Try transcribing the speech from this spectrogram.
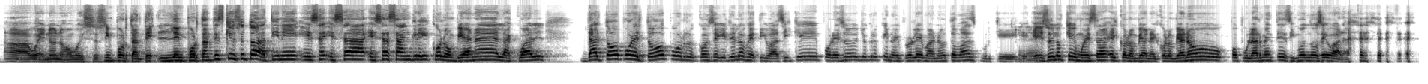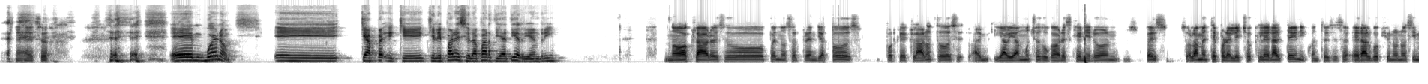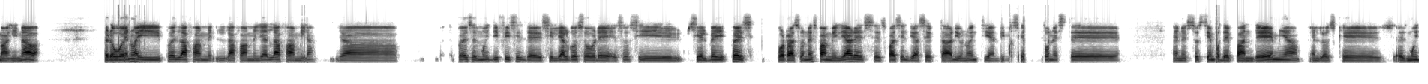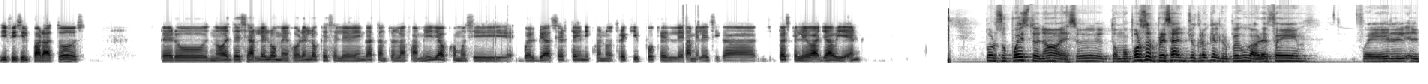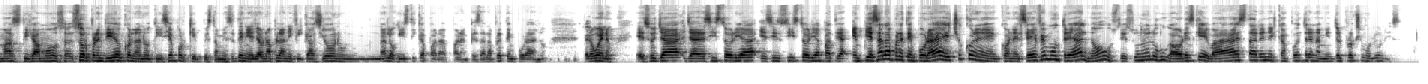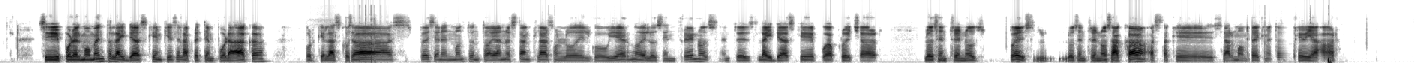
Ah, bueno, no, pues eso es importante. Lo importante es que usted todavía tiene esa, esa, esa sangre colombiana, la cual da el todo por el todo por conseguir el objetivo. Así que por eso yo creo que no hay problema, ¿no, Tomás? Porque eso es lo que muestra el colombiano. El colombiano popularmente decimos no se vara. Eso. eh, bueno, eh, ¿qué, qué, qué le pareció la partida a Thierry Henry? No, claro, eso pues nos sorprendió a todos, porque claro, todos, y había muchos jugadores que vinieron pues solamente por el hecho que él era el técnico, entonces era algo que uno no se imaginaba. Pero bueno, ahí pues la, la familia es la familia, ya pues es muy difícil de decirle algo sobre eso, si, si él ve, pues por razones familiares es fácil de aceptar y uno entiende, y más que con este en estos tiempos de pandemia en los que es, muy difícil para todos, pero no es desearle lo mejor en lo que se le venga, tanto en la familia o como si vuelve a ser técnico en otro equipo, que le, también le siga, pues que le vaya bien. Por supuesto, no, eso tomó por sorpresa, yo creo que el grupo de jugadores fue, fue el, más, digamos, sorprendido con la noticia porque pues también se tenía ya una planificación, una logística para, para empezar la pretemporada, ¿no? Pero bueno, eso ya, ya es historia, es, es historia patria. Empieza la pretemporada, de hecho, con el, con el CF Montreal, ¿no? Usted es uno de los jugadores que va a estar en el campo de entrenamiento el próximo lunes. Sí, por el momento la idea es que empiece la pretemporada acá porque las cosas pues en Edmonton todavía no están claras con lo del gobierno, de los entrenos, entonces la idea es que pueda aprovechar los entrenos, pues los entrenos acá hasta que sea el momento de que me toque viajar.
